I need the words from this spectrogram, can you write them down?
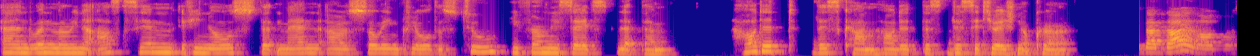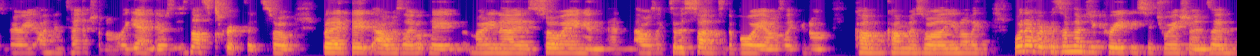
and when Marina asks him if he knows that men are sewing clothes too, he firmly states, let them. How did this come? How did this this situation occur? That dialogue was very unintentional. Again, there's it's not scripted. So, but I did. I was like, okay, Marina is sewing, and and I was like to the son, to the boy, I was like, you know, come come as well you know like whatever because sometimes you create these situations and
